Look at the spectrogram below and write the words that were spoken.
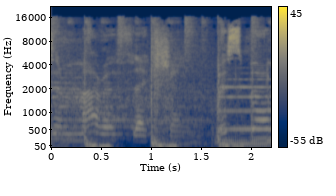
in my reflection. Whisper.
